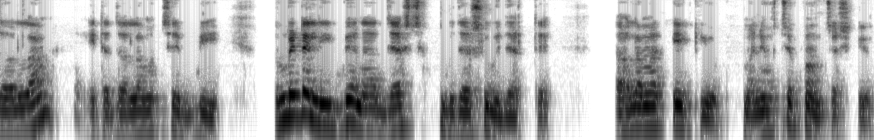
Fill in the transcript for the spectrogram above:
ধরলাম, এটা ধরলাম হচ্ছে বি তোমরা এটা লিখবে না জাস্ট বোঝার সুবিধার্থে। তাহলে আমার এ কিউব মানে হচ্ছে পঞ্চাশ কিউব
